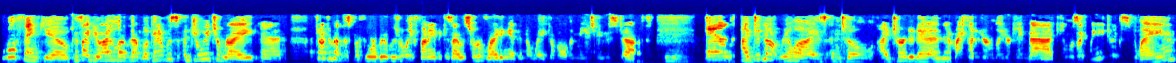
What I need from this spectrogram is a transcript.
Well, thank you, because I do. I love that book, and it was a joy to write. And I've talked about this before, but it was really funny because I was sort of writing it in the wake of all the Me Too stuff. And I did not realize until I turned it in, and my editor later came back and was like, "We need to explain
